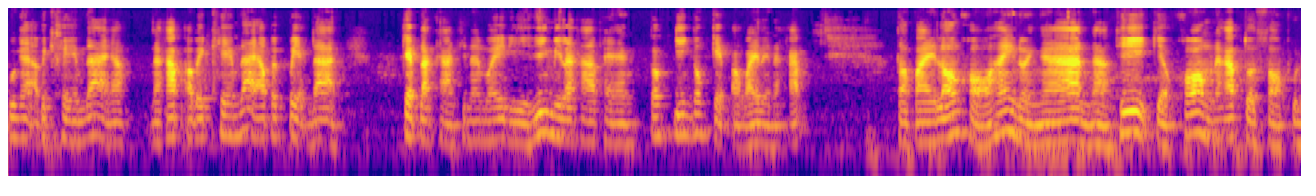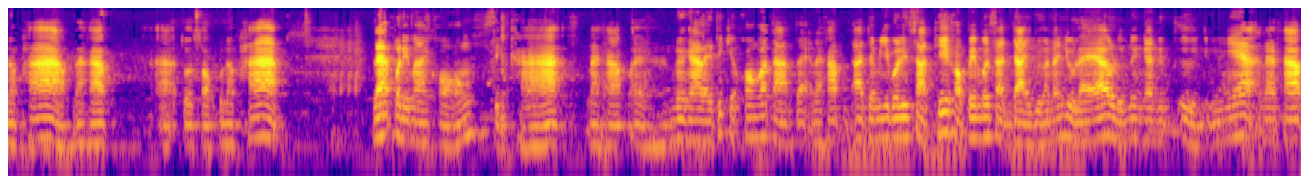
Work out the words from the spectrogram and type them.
พูดง่ายเอาไปเคลมได้ครับนะครับ เอาไปเคลมได้เอาไปเปลี่ยนได้ เก็บหลักฐานที่นั้นไว้ให้ดี ยิ่งมีราคาแพงก็ยิ่งต้องเก็บเอาไว้เลยนะครับ ต่อไปร้องขอให้หน่วยงานนะที่เกี่ยวข้องนะครับ ตรวจสอบคุณภาพนะครับตรวจสอบคุณภาพ และปริมาณของสินค้านะครับหน่วยงานอะไรที่เกี่ยวข้องก็ตามแต่นะครับ อาจจะมีบริษัทที่เขาเป็นบริษัทใหญ่อยู่นั้นอยู่แล้ว หรือหน่วยงานอื่น ๆ อย่างเงี้ยนะครับ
